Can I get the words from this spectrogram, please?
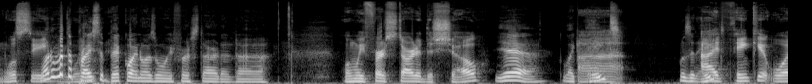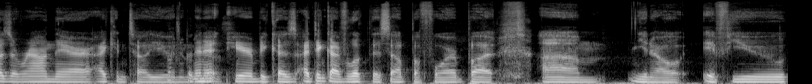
we'll see wonder what the When- price of Bitcoin was when we first started. Uh, when we first started the show yeah, like eight. uh, was it eight? I think it was around there. I can tell you That's in a minute bananas. here because I think I've looked this up before. But um, you know, if you,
